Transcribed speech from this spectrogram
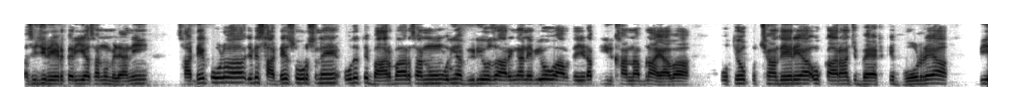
ਅਸੀਂ ਜੀ ਰੇਡ ਕਰੀ ਆ, ਸਾਨੂੰ ਮਿਲਿਆ ਨਹੀਂ। ਸਾਡੇ ਕੋਲ ਜਿਹੜੇ ਸਾਡੇ ਸੋਰਸ ਨੇ, ਉਹਦੇ ਤੇ ਬਾਰ-ਬਾਰ ਸਾਨੂੰ ਉਹਦੀਆਂ ਵੀਡੀਓਜ਼ ਆ ਰਹੀਆਂ ਨੇ ਵੀ ਉਹ ਆਪਦੇ ਜਿਹੜਾ ਪੀਰਖਾਨਾ ਬਣਾਇਆ ਵਾ, ਉੱਥੇ ਉਹ ਪੁੱਛਾਂ ਦੇ ਰਿਹਾ, ਉਹ ਕਾਰਾਂ 'ਚ ਬੈਠ ਕੇ ਬੋਲ ਰਿਹਾ ਵੀ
